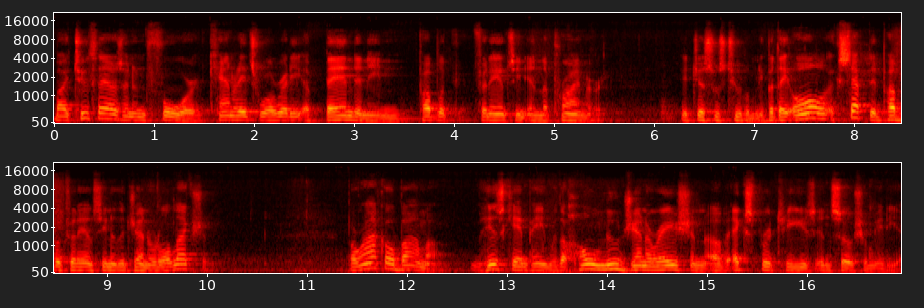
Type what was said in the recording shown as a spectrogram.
By 2004, candidates were already abandoning public financing in the primary. It just was too limited. But they all accepted public financing in the general election. Barack Obama, his campaign with a whole new generation of expertise in social media,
